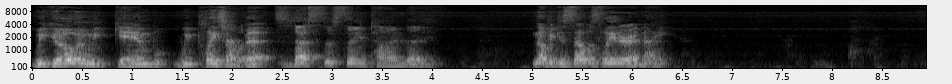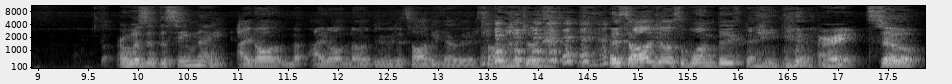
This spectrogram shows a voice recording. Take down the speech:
we go and we gamble we place our bets that's the same time that no because that was later at night or was it the same night I don't. I don't know, dude. It's all together. It's all just. it's all just one big thing. all right so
